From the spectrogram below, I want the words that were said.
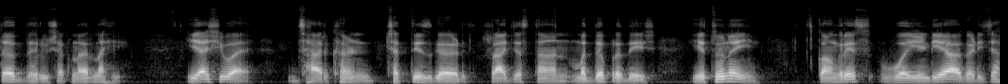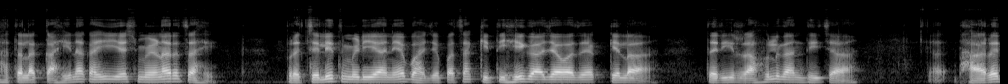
तग धरू शकणार नाही. याशिवाय झारखंड छत्तीसगड राजस्थान मध्य प्रदेश येथूनही काँग्रेस व इंडिया आघाडीच्या हाताला काही ना काही यश मिळणारच आहे. प्रचलित मीडियाने भाजपाचा कितीही गाजावाजा केला तरी राहुल गांधीच्या भारत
